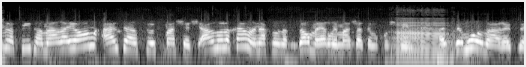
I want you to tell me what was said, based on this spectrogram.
שגם לפיד אמר היום, אל תהרסו את מה שהשארנו לכם, אנחנו נחזור מהר ממה שאתם חושבים. אה. אז גם הוא אמר את זה.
